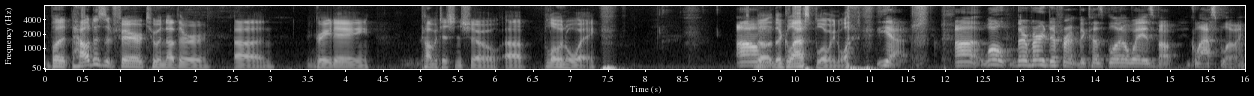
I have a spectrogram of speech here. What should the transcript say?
But how does it fare to another uh, grade A competition show, uh, Blown Away? um, the the glass blowing one. Yeah. Uh, well, they're very different because Blown Away is about glass blowing.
